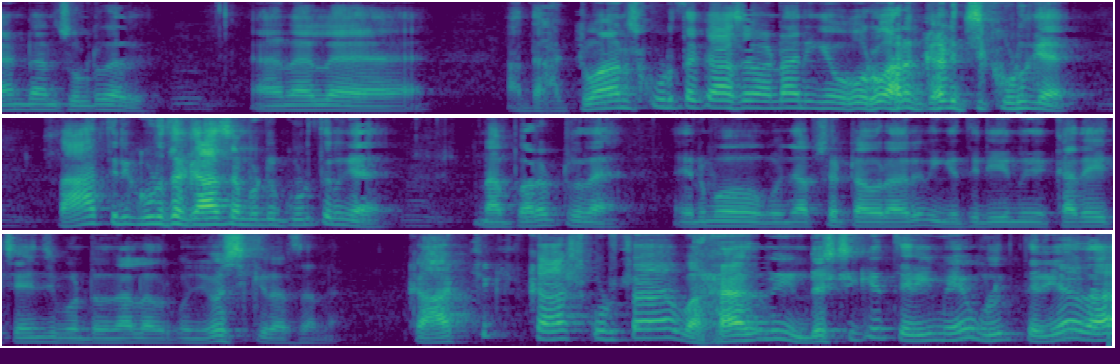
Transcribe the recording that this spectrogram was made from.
வேண்டான்னு சொல்கிறாரு அதனால் அந்த அட்வான்ஸ் கொடுத்த காசை வேண்டாம் நீங்கள் ஒரு வாரம் கழிச்சு கொடுங்க. ராத்திரி கொடுத்த காசை மட்டும் கொடுத்துருங்க. நான் பரப்பிட்டுறேன் என்னமோ கொஞ்சம் அப்செட் ஆகுறாரு. நீங்கள் திடீர்னு கதையை சேஞ்ச் பண்ணுறதுனால அவர் கொஞ்சம் யோசிக்கிறார் சார். காட்சிக்கு காசு கொடுத்தா வராதுன்னு இண்டஸ்ட்ரிக்கே தெரியுமே உங்களுக்கு தெரியாதா?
